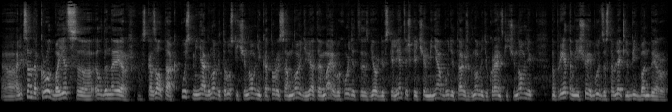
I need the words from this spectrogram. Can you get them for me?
Э, Александр Крот, боец э, ЛДНР, сказал так. «Пусть меня гнобит русский чиновник, который со мной 9 мая выходит с георгиевской ленточкой, чем меня будет также гнобить украинский чиновник, но при этом еще и будет заставлять любить Бандеру.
